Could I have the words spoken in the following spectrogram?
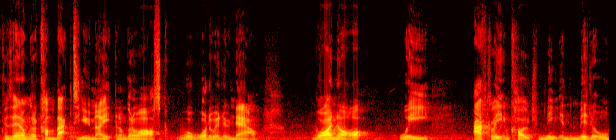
Because then I'm going to come back to you, mate, and I'm going to ask, well, what do I do now? Why not we athlete and coach meet in the middle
